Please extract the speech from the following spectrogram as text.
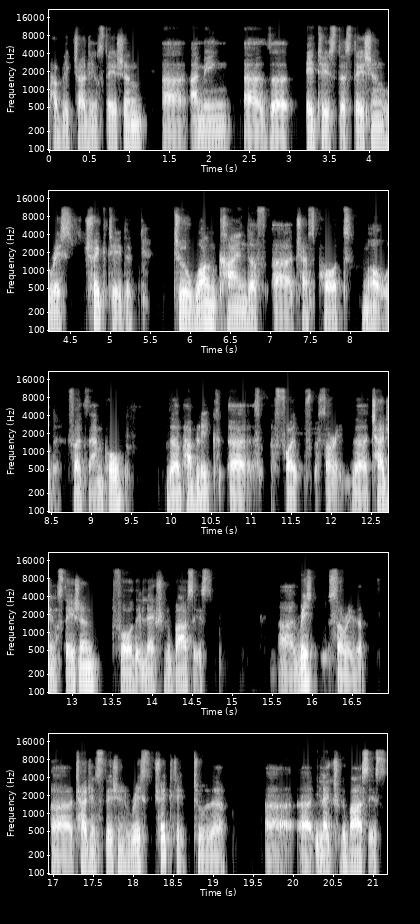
public charging station, I mean, the it is the station restricted to one kind of transport mode. For example, the public, uh, for, sorry, the charging station for the electric buses. Uh, sorry, the uh, charging station restricted to the uh, uh, electric buses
